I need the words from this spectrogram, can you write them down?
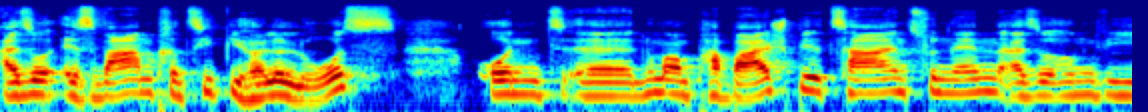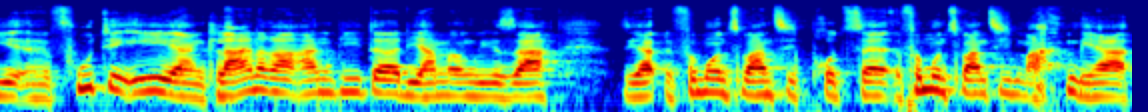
Also es war im Prinzip die Hölle los. Und äh, nur mal ein paar Beispielzahlen zu nennen, also irgendwie äh, Food.de, ein kleinerer Anbieter, die haben irgendwie gesagt, sie hatten 25 Prozent, 25 mal mehr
